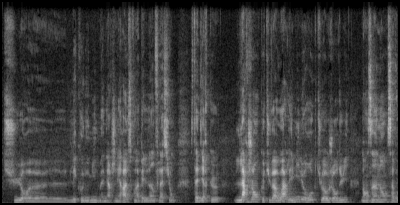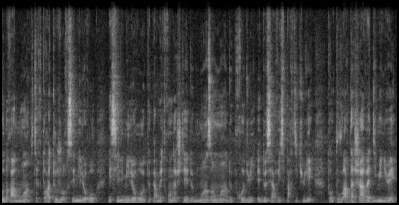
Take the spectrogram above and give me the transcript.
sur euh, l'économie de manière générale, ce qu'on appelle l'inflation. C'est-à-dire que l'argent que tu vas avoir, les 1000 euros que tu as aujourd'hui, dans un an, ça vaudra moins. C'est-à-dire que tu auras toujours ces 1000 euros, mais ces 1000 euros te permettront d'acheter de moins en moins de produits et de services particuliers. Ton pouvoir d'achat va diminuer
